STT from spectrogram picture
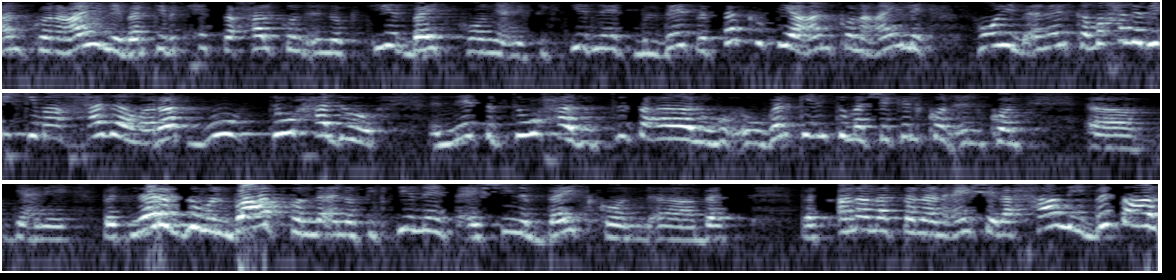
عندكم عائله بركي بتحسوا حالكم إنه كثير بيتكم يعني في كثير ناس بالبيت بس فكروا فيها عندكم عائله هون بأمريكا ما حدا بيحكي مع حدا مرات بتوحدوا الناس بتوحد وبتزعل وبركي أنتم مشاكلكم إنكم آه يعني بتنرفزوا من بعضكم لأنه في كثير ناس عايشين ببيتكم آه بس بس أنا مثلا عايشة لحالي بزعل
